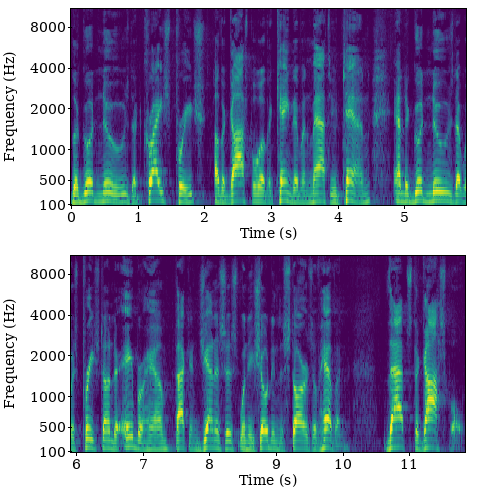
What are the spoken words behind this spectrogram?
The good news that Christ preached of the gospel of the kingdom in Matthew 10, and the good news that was preached under Abraham back in Genesis when he showed him the stars of heaven. That's the gospel.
